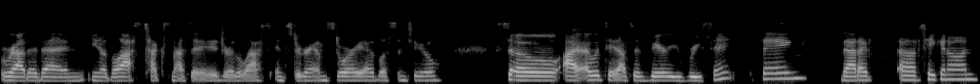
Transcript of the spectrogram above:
rather than you know the last text message or the last instagram story i've listened to. So i, I would say that's a very recent thing that i've taken on.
